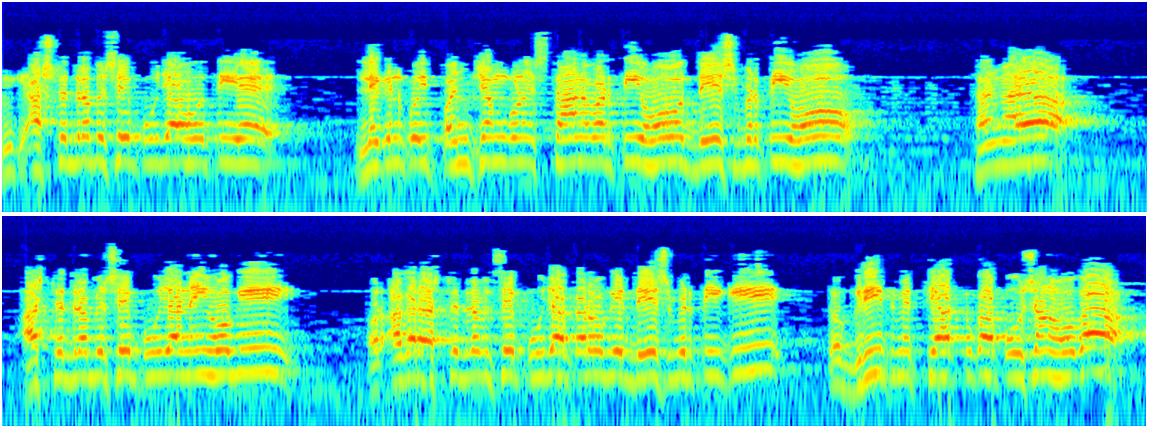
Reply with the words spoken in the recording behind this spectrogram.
क्योंकि अष्टद्रव्य से पूजा होती है, लेकिन कोई पंचम गुण स्थानवर्ती हो, देशवर्ती हो, समझ में आया? अष्टद्रव्य से पूजा नहीं होगी, और अगर अष्टद्रव्य से पूजा करोगे देशवृत्ति की तो गृहित मिथ्यात्व का पोषण होगा।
